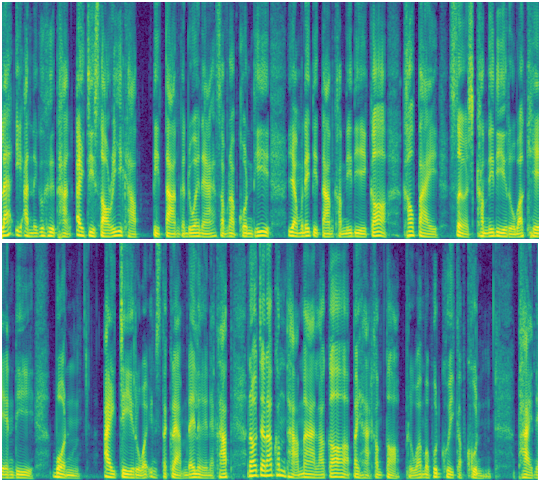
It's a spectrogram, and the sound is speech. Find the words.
และอีกอันหนึงก็คือทาง IG Story ครับ ติดตามกันด้วยนะสำหรับคนที่ยังไม่ได้ติดตามคำนี้ดี ก็เข้าไป search คำนี้ดีหรือว่า KND บน IG หรือว่า Instagram ได้เลยนะครับ เราจะรับคำถามมาแล้วก็ไปหาคำตอบหรือว่ามาพูดคุยกับคุณ ภายใน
